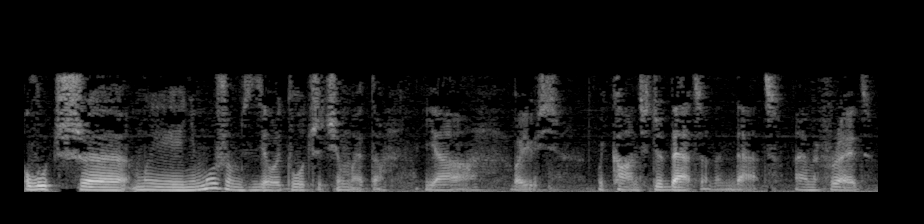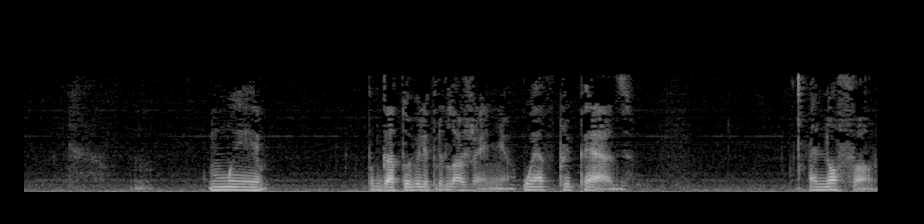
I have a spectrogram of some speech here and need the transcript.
Лучше мы не можем сделать лучше, чем это. Я боюсь. We can't do better than that, I'm afraid. Мы подготовили предложение. We have prepared an offer.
